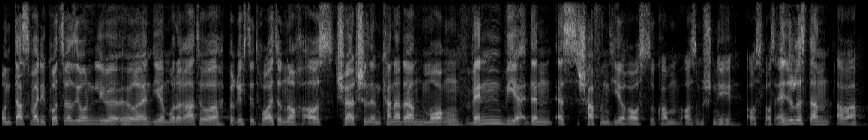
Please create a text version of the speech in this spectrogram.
Und das war die Kurzversion, liebe Hörerinnen. Ihr Moderator berichtet heute noch aus Churchill in Kanada. Morgen, wenn wir denn es schaffen, hier rauszukommen aus dem Schnee aus Los Angeles dann. Aber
